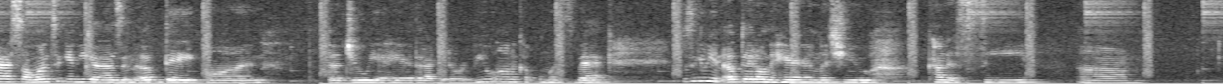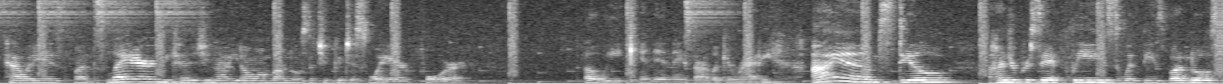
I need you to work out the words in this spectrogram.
So I wanted to give you guys an update on the Julia hair that I did a review on a couple months back. Just give you an update on the hair and let you kind of see um, how it is months later because you know you don't want bundles that you could just wear for a week and then they start looking ratty. I am still 100% pleased with these bundles.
